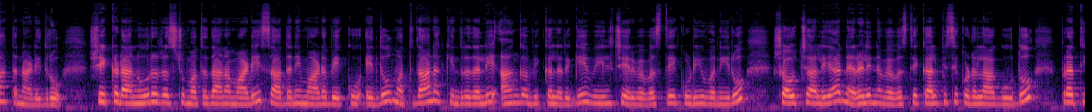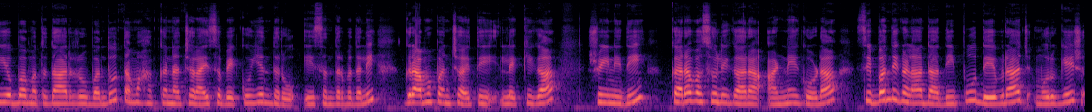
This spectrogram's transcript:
ಮಾತನಾಡಿದರು. ಶೇಕಡಾ ನೂರರಷ್ಟು ಮತದಾನ ಮಾಡಿ ಸಾಧನೆ ಮಾಡಬೇಕು ಎಂದು ಮತದಾನ ಕೇಂದ್ರದಲ್ಲಿ ಅಂಗವಿಕಲರಿಗೆ ವೀಲ್ಚೇರ್ ವ್ಯವಸ್ಥೆ, ಕುಡಿಯುವ ನೀರು, ಶೌಚಾಲಯ, ನೆರಳಿನ ವ್ಯವಸ್ಥೆ ಕಲ್ಪಿಸಿಕೊಡಲಾಗುವುದು. ಪ್ರತಿಯೊಬ್ಬ ಮತದಾರರು ಬಂದು ತಮ್ಮ ಹಕ್ಕನ್ನು ಚಲಾಯಿಸಬೇಕು ಎಂದರು. ಈ ಸಂದರ್ಭದಲ್ಲಿ ಗ್ರಾಮ ಪಂಚಾಯಿತಿ ಲೆಕ್ಕಿಗ ಶ್ರೀನಿಧಿ ಕರ ವಸೂಲಿಗಾರ ಅಣ್ಣೇಗೌಡ, ಸಿಬ್ಬಂದಿಗಳಾದ ದೀಪು, ದೇವರಾಜ್, ಮುರುಗೇಶ್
